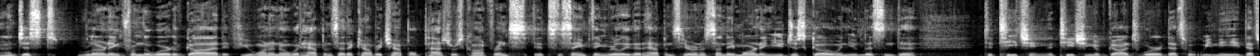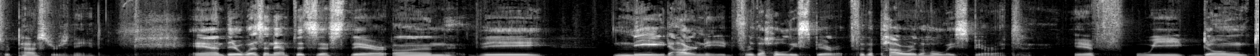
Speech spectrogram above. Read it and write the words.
uh, just learning from the Word of God. If you want to know what happens at a Calvary Chapel pastor's conference, it's the same thing really that happens here on a Sunday morning. You just go and you listen to, to teaching, the teaching of God's Word. That's what we need, that's what pastors need. And there was an emphasis there on the need, our need for the Holy Spirit, for the power of the Holy Spirit. If we don't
